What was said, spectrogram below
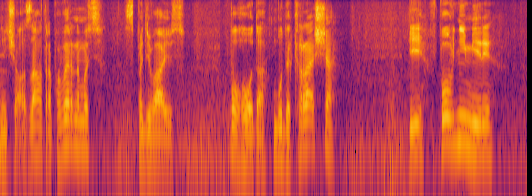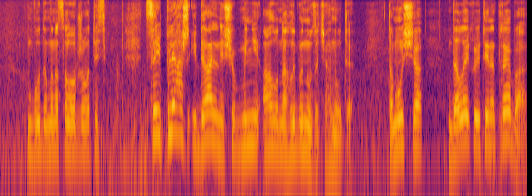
Нічого, завтра повернемось. Сподіваюсь, погода буде краща. І в повній мірі будемо насолоджуватись. Цей пляж ідеальний, щоб мені Аллу на глибину затягнути. Тому що далеко йти не треба.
